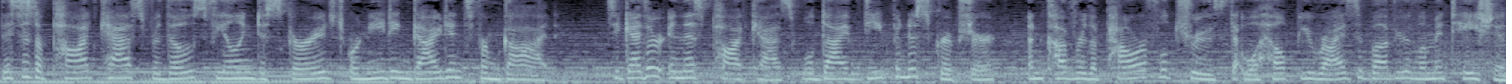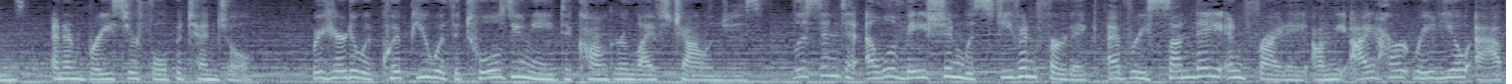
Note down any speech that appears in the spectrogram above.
This is a podcast for those feeling discouraged or needing guidance from God. Together in this podcast, we'll dive deep into scripture, uncover the powerful truths that will help you rise above your limitations and embrace your full potential. We're here to equip you with the tools you need to conquer life's challenges. Listen to Elevation with Steven Furtick every Sunday and Friday on the iHeartRadio app,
